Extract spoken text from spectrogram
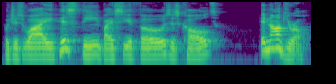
which is why his theme by CFOs is called Inaugural.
